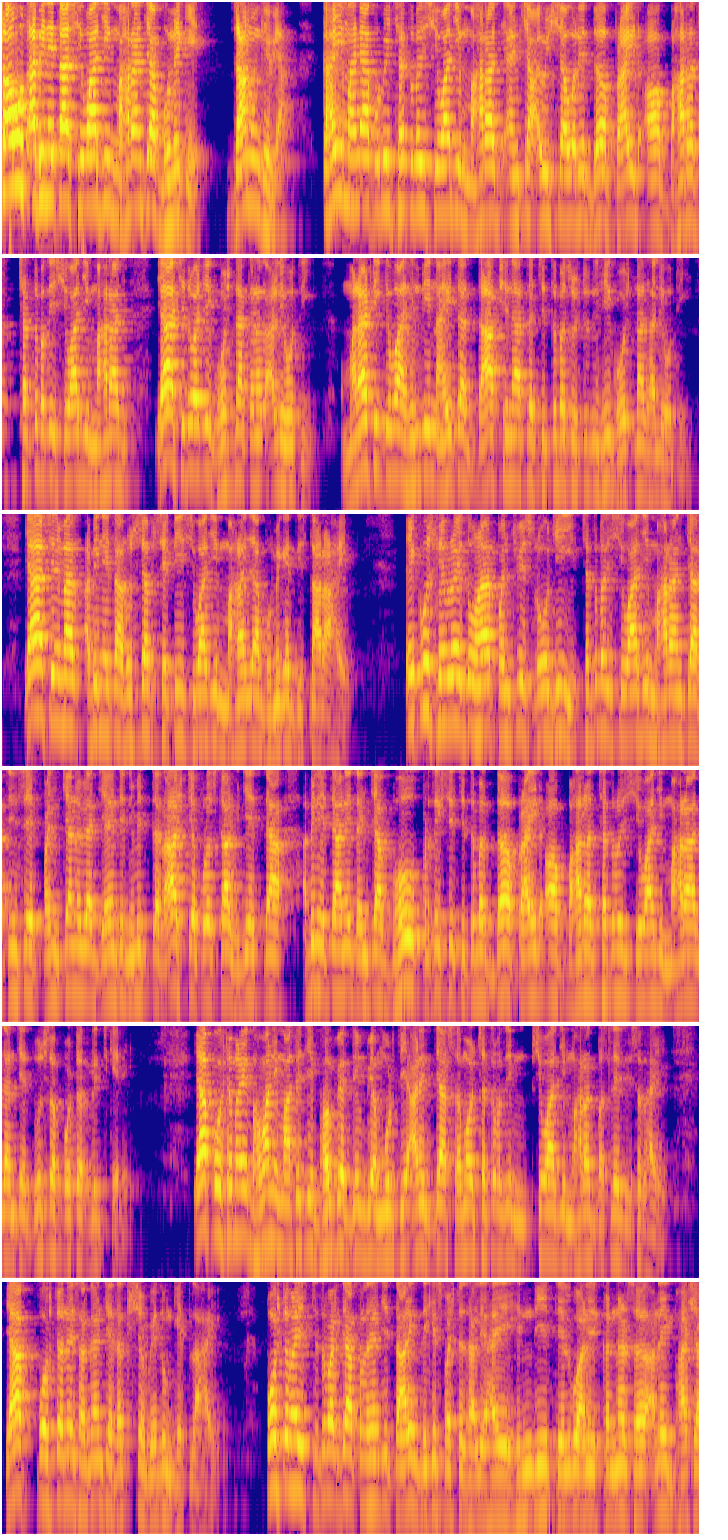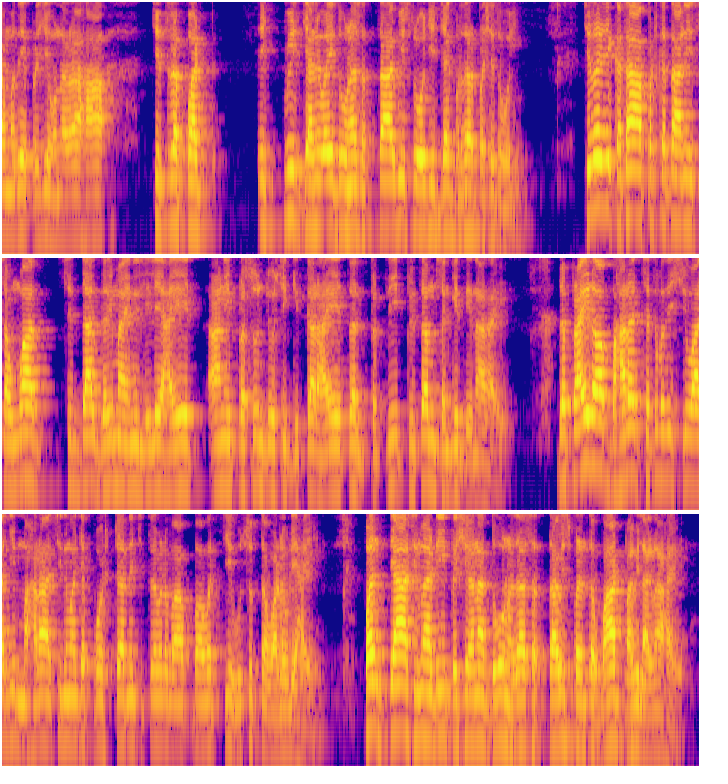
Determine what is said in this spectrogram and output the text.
South अभिनेता शिवाजी महाराजांच्या भूमिकेत जाणून घेऊया. काही महिन्यापूर्वी छत्रपती शिवाजी महाराज यांच्या आयुष्यावरील the pride of Bharat Chhatrapati Shivaji Maharaj या चित्रपटाची घोषणा करण्यात आली होती. मराठी किंवा हिंदी नाही तर दाक्षिणात चित्रपटसृष्टीतून ही घोषणा झाली होती. या सिनेमात अभिनेता ऋषभ शेट्टी शिवाजी महाराजा भूमिकेत दिसणार आहे. एकवीस फेब्रुवारी दोन हजार पंचवीस रोजी छत्रपती शिवाजी महाराजांच्या तीनशे पंच्याण्णव्या जयंतीनिमित्त राष्ट्रीय पुरस्कार विजेत्या अभिनेत्याने त्यांच्या बहुप्रतिष्ठित चित्रपट the pride of Bharat Chhatrapati Shivaji महाराजांचे दुसरं पोस्टर रिलीज केले. या पोस्टरमध्ये भवानी मातेची भव्य दिव्य मूर्ती आणि तिच्या समोर छत्रपती शिवाजी महाराज बसलेले दिसत आहे. या पोस्टरने सगळ्यांचे लक्ष वेधून घेतलं आहे. पोस्टमध्ये चित्रपटाच्या प्रदर्शनाची तारीख देखील स्पष्ट झाली आहे. हिंदी तेलुगू आणि कन्नडसह अनेक भाषांमध्ये प्रसिद्ध होणारा हा चित्रपट एकवीस जानेवारी दोन हजार सत्तावीस रोजी जगभरात प्रसिद्ध होईल. चित्रपटाची कथा पटकथा आणि संवाद सिद्धार्थ गरिमा यांनी लिहिले आहेत आणि प्रसून जोशी गीतकार आहेत. तर प्रति प्रीतम संगीत देणार आहे. The pride of Bharat Chhatrapati Shivaji Maharaj सिनेमाच्या पोस्टरने चित्रपटाबाबतची उत्सुकता वाढवली आहे. पण त्या सिनेमासाठी प्रेक्षकांना दोन हजार सत्तावीसपर्यंत वाट पाहावी लागणार आहे.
